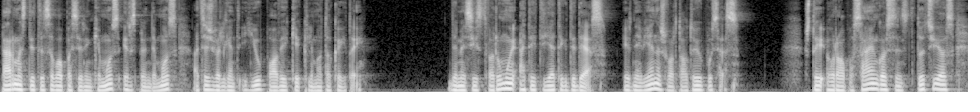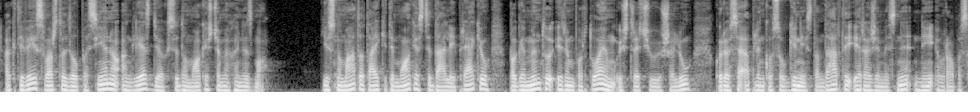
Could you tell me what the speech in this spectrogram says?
permastyti savo pasirinkimus ir sprendimus atsižvelgiant į jų poveikį klimato kaitai. Dėmesys tvarumui ateityje tik didės ir ne vien iš vartotojų pusės. Štai ES institucijos aktyviai svarsto dėl pasienio anglės dioksido mokesčio mechanizmo. Jis numato taikyti mokestį daliai prekių pagamintų ir importuojamų iš trečiųjų šalių, kuriuose aplinkosauginiai standartai yra žemesni nei ES.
